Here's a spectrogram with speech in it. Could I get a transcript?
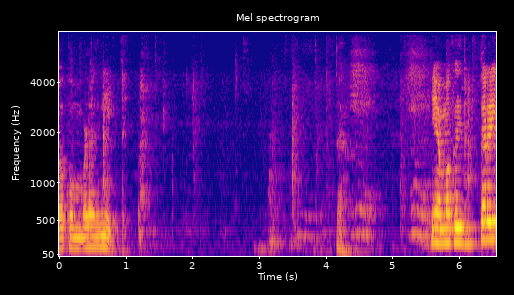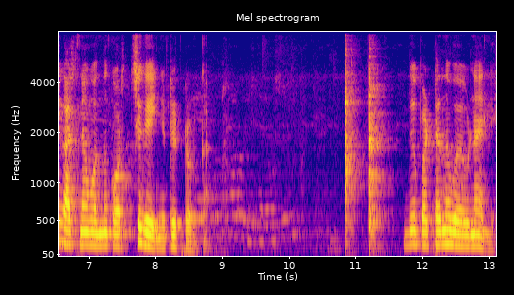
ഇപ്പോൾ കുമ്പളങ്ങി ഇട്ട് ഇനി നമുക്ക് ഇത്രയും കഷ്ണം ഒന്ന് കുറച്ച് കഴിഞ്ഞിട്ട് ഇട്ട് കൊടുക്കാം. ഇത് പെട്ടെന്ന് വേവണല്ലേ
